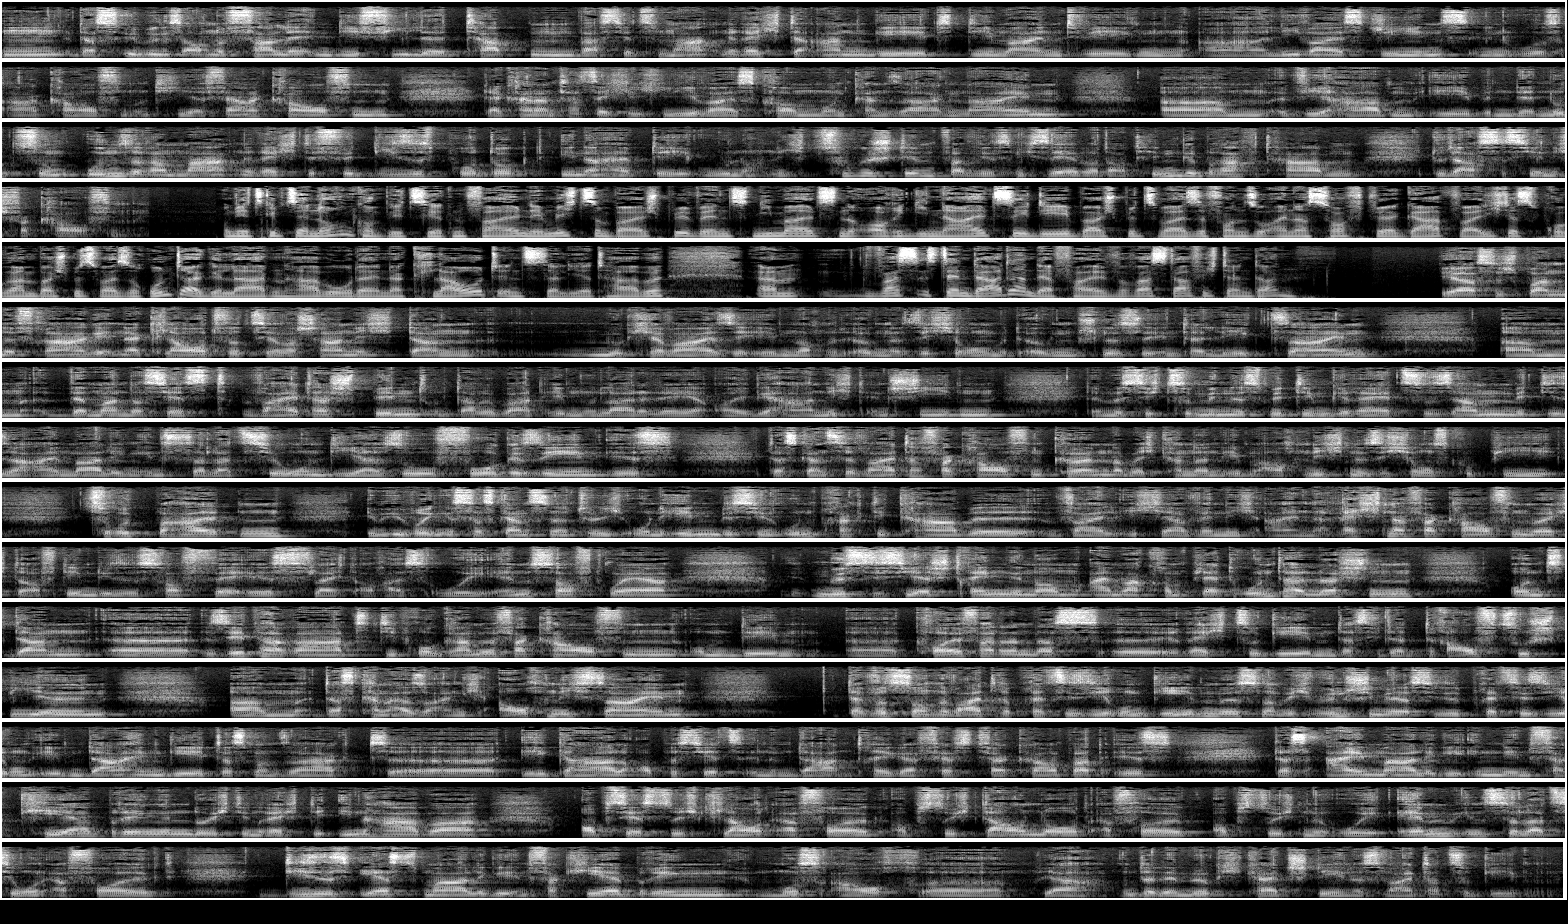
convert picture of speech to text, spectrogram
Hm, das ist übrigens auch eine Falle, in die viele tappen, was jetzt Markenrechte angeht, die meinetwegen äh, Levi's Jeans in den USA kaufen und hier verkaufen. Da kann dann tatsächlich Levi's kommen und kann sagen, nein, ähm, wir haben eben der Nutzung unserer Markenrechte für dieses Produkt innerhalb der EU noch nicht zugestimmt, weil wir es nicht selber dorthin gebracht haben. Du darfst es hier nicht verkaufen. Und jetzt gibt's ja noch einen komplizierten Fall, nämlich zum Beispiel, wenn es niemals eine Original-CD beispielsweise von so einer Software gab, weil ich das Programm beispielsweise runtergeladen habe oder in der Cloud installiert habe. Ähm, was ist denn da dann der Fall? Was darf ich denn dann? Ja, ist eine spannende Frage. In der Cloud wird es ja wahrscheinlich dann möglicherweise eben noch mit irgendeiner Sicherung, mit irgendeinem Schlüssel hinterlegt sein. Ähm, wenn man das jetzt weiterspinnt, und darüber hat eben nun leider der EuGH nicht entschieden, dann müsste ich zumindest mit dem Gerät zusammen, mit dieser einmaligen Installation, die ja so vorgesehen ist, das Ganze weiterverkaufen können. Aber ich kann dann eben auch nicht eine Sicherungskopie zurückbehalten. Im Übrigen ist das Ganze natürlich ohnehin ein bisschen unpraktikabel, weil ich ja, wenn ich einen Rechner verkaufen möchte, auf dem diese Software ist, vielleicht auch als OEM-Software, müsste ich sie ja streng genommen einmal komplett runterlöschen und dann äh, separat die Programme verkaufen, um dem äh, Käufer dann das äh, Recht zu geben, das wieder drauf zu spielen. Ähm, das kann also eigentlich auch nicht sein. Da wird es noch eine weitere Präzisierung geben müssen, aber ich wünsche mir, dass diese Präzisierung eben dahin geht, dass man sagt, äh, egal ob es jetzt in einem Datenträger fest verkörpert ist, das Einmalige in den Verkehr bringen durch den Rechteinhaber, ob es jetzt durch Cloud erfolgt, ob es durch Download erfolgt, ob es durch eine OEM-Installation erfolgt, dieses Erstmalige in Verkehr bringen muss auch äh, ja, unter der Möglichkeit stehen, es weiterzugeben.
